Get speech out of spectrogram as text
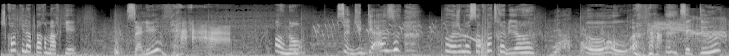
Je crois qu'il a pas remarqué. Salut Oh non C'est du gaz Oh, je me sens pas très bien. Oh C'est tout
